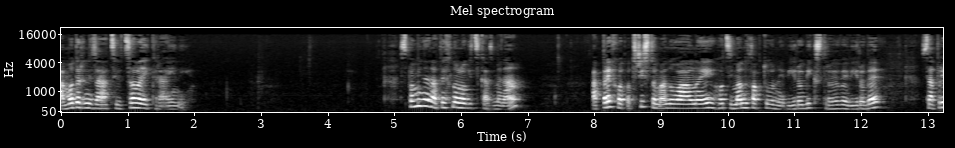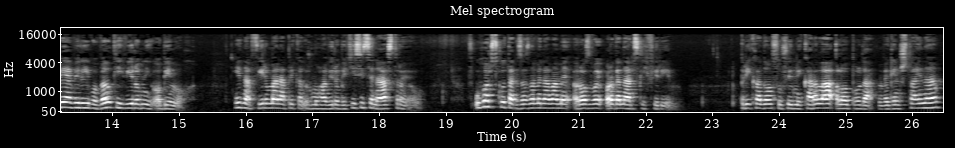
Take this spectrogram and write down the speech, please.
a modernizáciu celej krajiny. Spomínaná technologická zmena a prechod od čisto manuálnej, hoci manufaktúrnej výroby k strojovej výrobe sa prijavili vo veľkých výrobných objemoch. Jedna firma napríklad už mohla vyrobiť tisíce nástrojov. V Uhorsku tak zaznamenávame rozvoj organárskych firiem. Príkladom sú firmy Karla Leopolda Wegensteina,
